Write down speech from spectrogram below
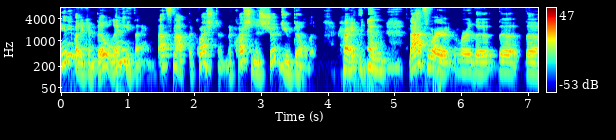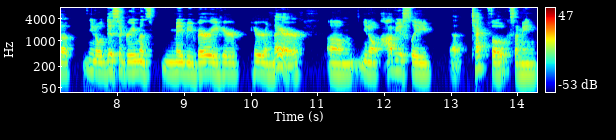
anybody can build anything. That's not the question. The question is should you build it right? And that's where where the the the you know disagreements maybe vary here here and there. Um, you know obviously uh, tech folks i mean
